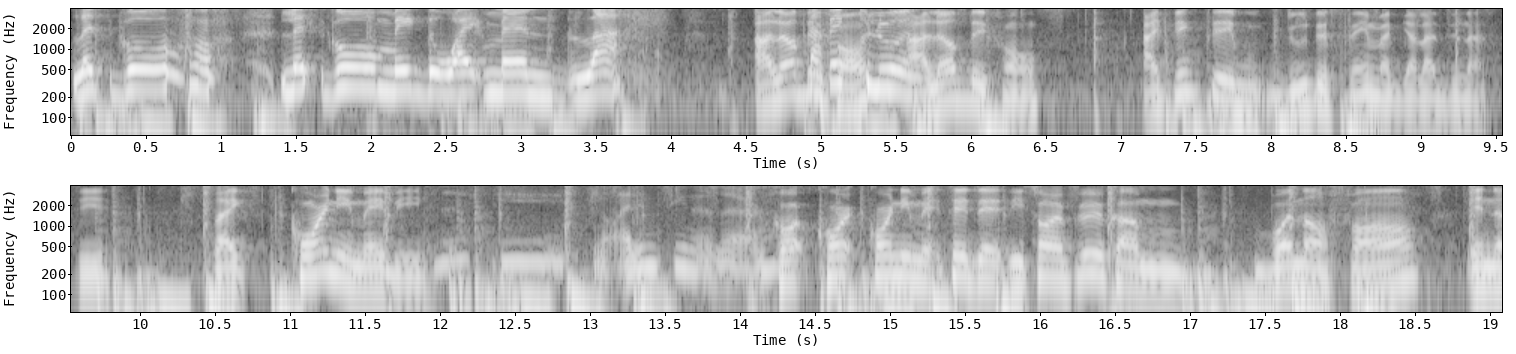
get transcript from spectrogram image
let's go, let's go make the white man laugh. À leur ça défense, à leur défense, I think they do the same at Gala Dynasty. Like, corny maybe. No, I didn't see that there. Cor- cor- corny, mais tu sais, ils sont un peu comme bon enfant, in a,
